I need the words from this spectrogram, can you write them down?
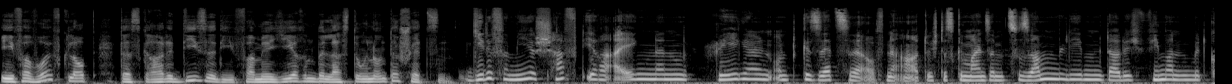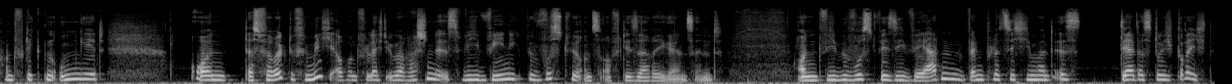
Eva Wolf glaubt, dass gerade diese die familiären Belastungen unterschätzen. Jede Familie schafft ihre eigenen Regeln und Gesetze auf eine Art durch das gemeinsame Zusammenleben, dadurch, wie man mit Konflikten umgeht. Und das Verrückte für mich auch und vielleicht Überraschende ist, wie wenig bewusst wir uns auf dieser Regeln sind und wie bewusst wir sie werden, wenn plötzlich jemand ist, der das durchbricht.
